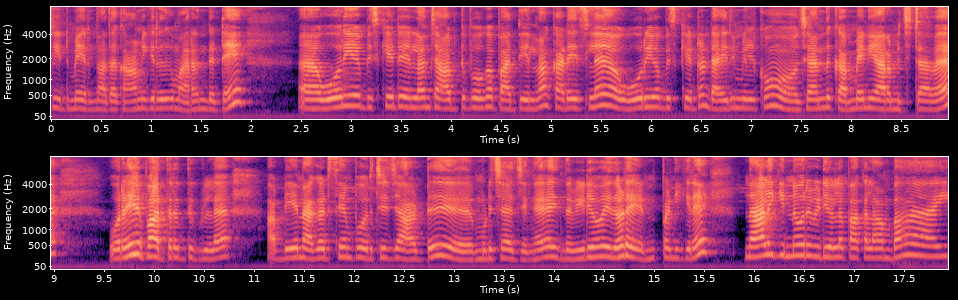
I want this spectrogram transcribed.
ஷீட்டுமே இருந்தது. அதை காமிக்கிறதுக்கு மறந்துட்டேன். ஓரியோ பிஸ்கெட்டு எல்லாம் சாப்பிட்டு போக பார்த்தீங்கன்னா கடைசியில் ஓரியோ பிஸ்கெட்டும் டைரி மில்க்கும் சேர்ந்து கம்பெனி ஆரம்பிச்சிட்டாவ. ஒரே பாத்திரத்துக்குள்ளே. அப்படியே நகட்ஸையும் பொறிச்சு சாப்பிட்டு முடிச்சாச்சுங்க. இந்த வீடியோவை இதோட என் பண்ணிக்கிறேன். நாளைக்கு இன்னொரு வீடியோவில் பார்க்கலாம். பாய்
